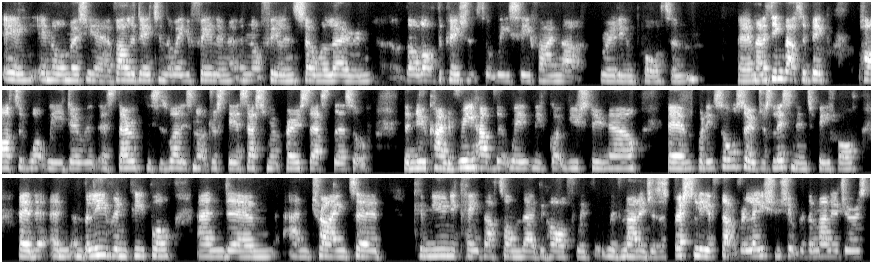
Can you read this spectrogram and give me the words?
in, in almost, yeah, validating the way you're feeling and not feeling so alone. A lot of the patients that we see find that really important. Um, and I think that's a big part of what we do as therapists as well. It's not just the assessment process, the sort of the new kind of rehab that we, we've got used to now, um, but it's also just listening to people and, and, and believing people and um, and trying to communicate that on their behalf with, with managers, especially if that relationship with the manager is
